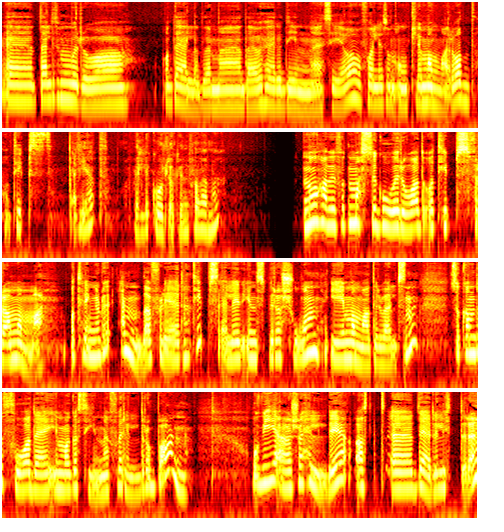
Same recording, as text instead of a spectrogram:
Eh, Det er litt moro å, dele det med deg og høre din eh, side og få litt sånn ordentlig mammaråd og tips. Det er Ja. fint. Veldig koselig å kunne få være med. Nå har vi fått masse gode råd og tips fra mamma. Og trenger du enda flere tips eller inspirasjon i mammatilværelsen, så kan du få det i magasinet Foreldre og barn. Og vi er så heldige at eh, dere lyttere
